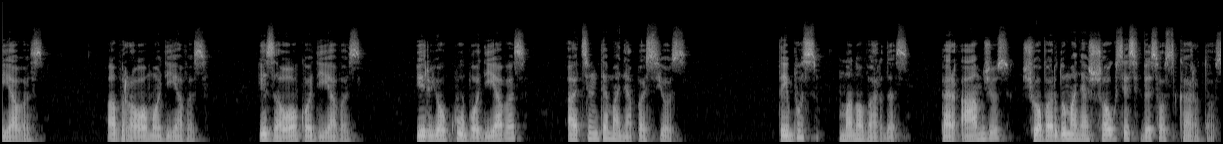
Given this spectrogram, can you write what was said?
dievas abraomo dievas izaoko dievas ir jokūbo dievas atsiuntė mane pas jus. Tai bus mano vardas. Per amžius šiuo vardu mane šauksis visos kartos.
